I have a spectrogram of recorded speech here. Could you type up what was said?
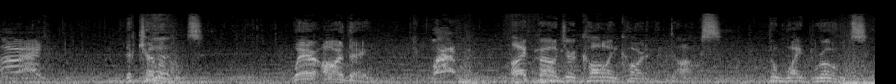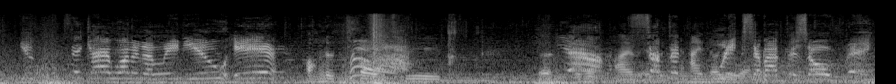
all right. The chemicals. Where are they? What? I found your calling card at the docks. The White Rose. You think I wanted to lead you here? Oh, this is so cheap. Uh, Yeah, I'm, something I know you reeks about this whole thing.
